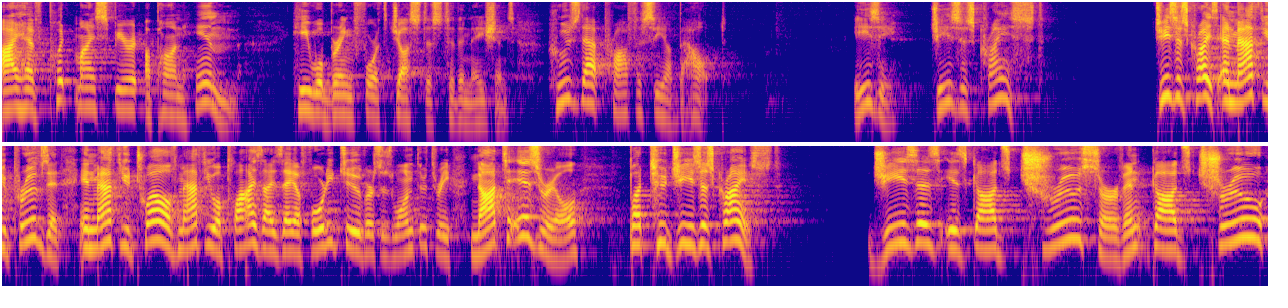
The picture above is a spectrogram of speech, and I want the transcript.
I have put my spirit upon him. He will bring forth justice to the nations. Who's that prophecy about? Easy. Jesus Christ. Jesus Christ. And Matthew proves it. In Matthew 12, Matthew applies Isaiah 42, verses 1 through 3, not to Israel, but to Jesus Christ. Jesus is God's true servant, God's true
